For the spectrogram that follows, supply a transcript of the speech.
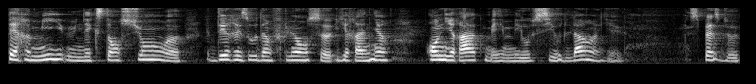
permis une extension des réseaux d'influence iraniens en Irak, mais, mais aussi au-delà. Il y a eu une espèce de,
